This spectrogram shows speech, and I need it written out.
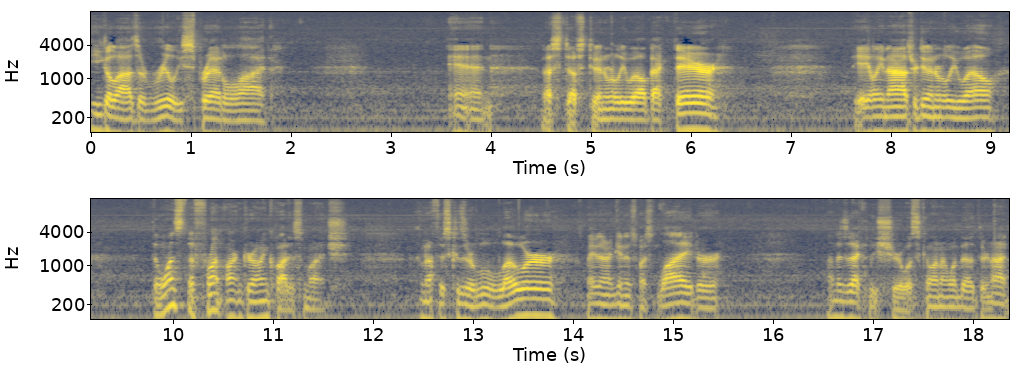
eagle eyes are really spread a lot and that stuff's doing really well back there. The alien eyes are doing really well. The ones in the front aren't growing quite as much. I don't know if it's because they're a little lower, maybe they're not getting as much light, or not exactly sure what's going on with those. They're not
